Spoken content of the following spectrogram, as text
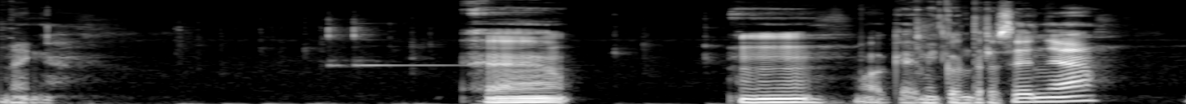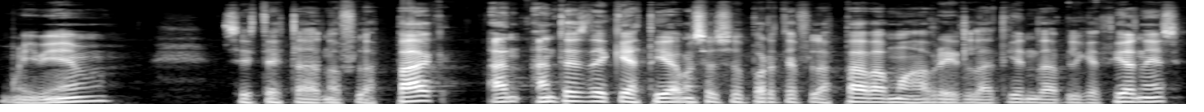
venga. Eh, mm, ok, mi contraseña. Muy bien. Este está dando Flashpack. antes de que activemos el soporte Flashpack, vamos a abrir la tienda de aplicaciones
